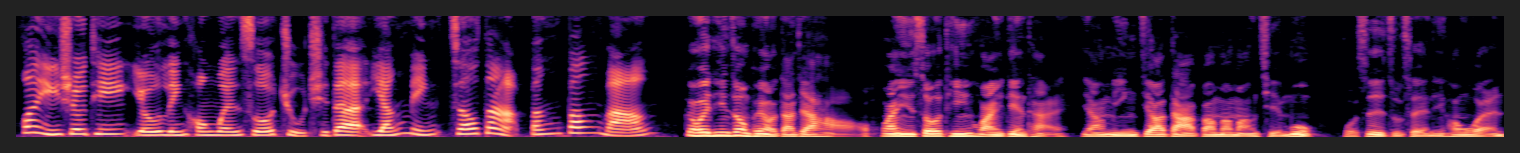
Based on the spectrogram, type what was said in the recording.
欢迎收听由林宏文所主持的阳明交大帮帮忙。各位听众朋友，大家好，欢迎收听华语电台阳明交大帮帮忙节目。我是主持人林宏文，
